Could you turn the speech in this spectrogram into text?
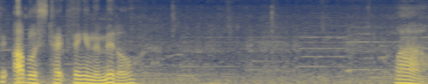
th obelisk type thing in the middle. Wow.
